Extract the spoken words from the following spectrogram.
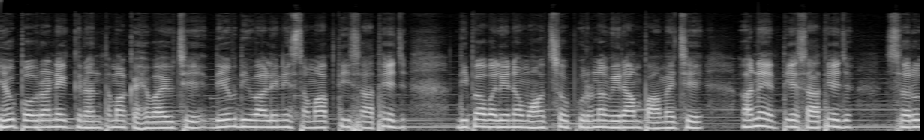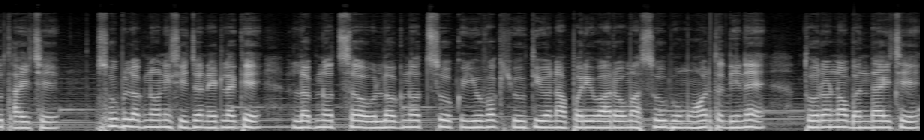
એવું પૌરાણિક ગ્રંથમાં કહેવાયું છે. દેવ દિવાળીની સમાપ્તિ સાથે જ દીપાવલીનો મહોત્સવ પૂર્ણ વિરામ પામે છે અને તે સાથે જ શરૂ થાય છે. શુભ લગ્નોની સિઝન એટલે કે લગ્નોત્સવ, લગ્નોત્સુક યુવક યુવતીઓના પરિવારોમાં શુભ મુહૂર્ત દિને તોરણો બંધાય છે,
